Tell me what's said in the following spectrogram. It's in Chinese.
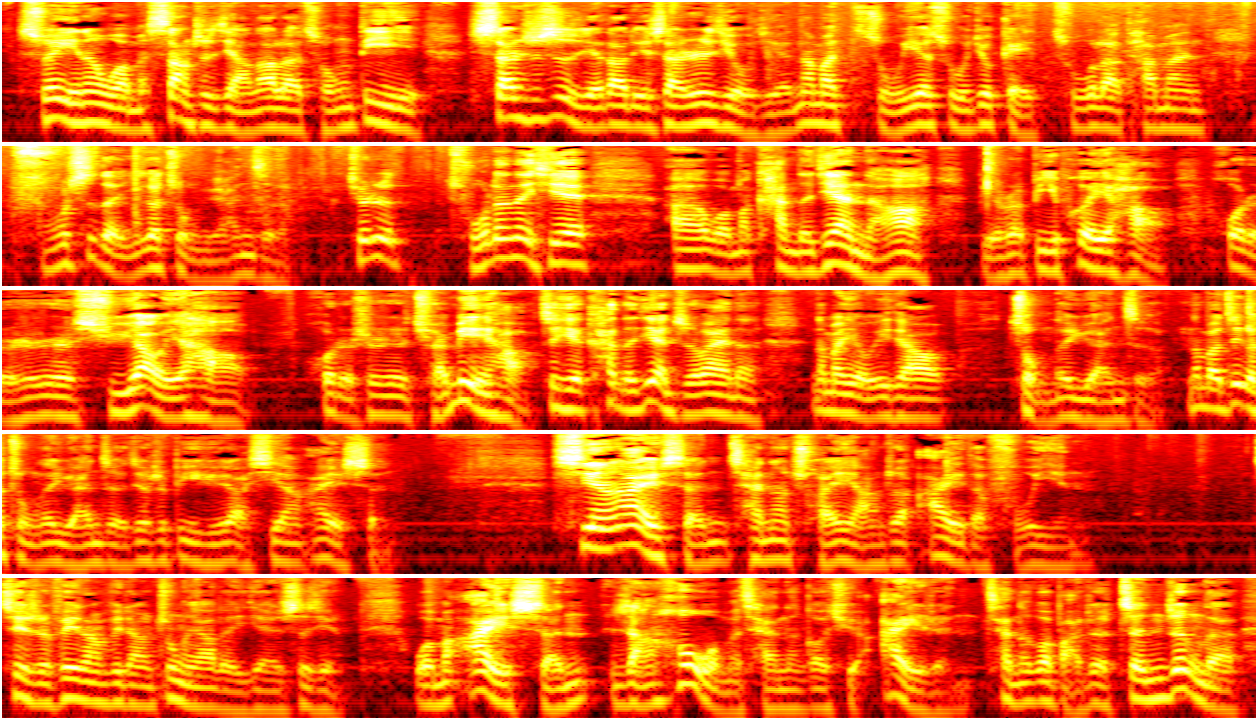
所以呢，我们上次讲到了从第三十四节到第三十九节，那么主耶稣就给出了他们服侍的一个总原则，就是除了那些。啊，我们看得见的哈，比如说逼迫也好，或者是需要也好，或者是权柄也好，这些看得见之外呢，那么有一条总的原则，那么这个总的原则就是必须要先爱神，先爱神才能传扬这爱的福音，这是非常非常重要的一件事情。我们爱神，然后我们才能够去爱人，才能够把这真正的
